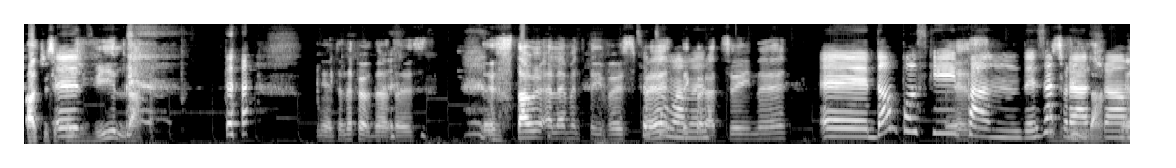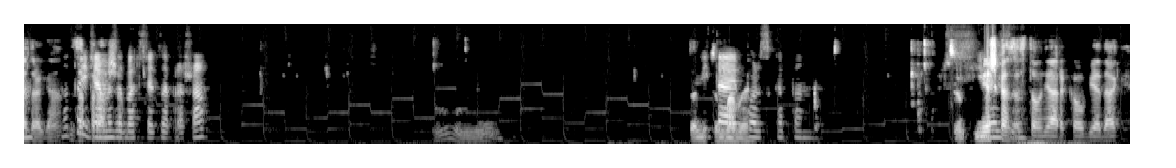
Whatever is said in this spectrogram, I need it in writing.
A tu jest jakaś Y- willa. Nie, to na pewno to jest, to jest stały element tej wyspy, Co tu mamy? dekoracyjny. E, Dom Polskiej jest- Pandy, zapraszam. moja droga. No to Zapraszam. idziemy zobaczyć, jak zaprasza. Uuu. Co my tu Witaj, mamy? Polska Panda. Jezu. Mieszka ze stołniarką, biedak.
